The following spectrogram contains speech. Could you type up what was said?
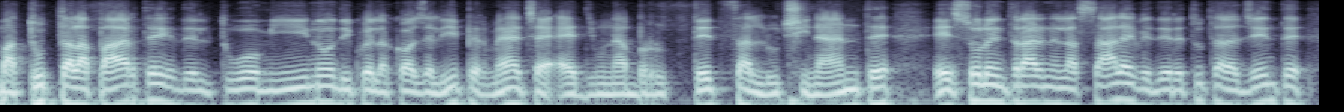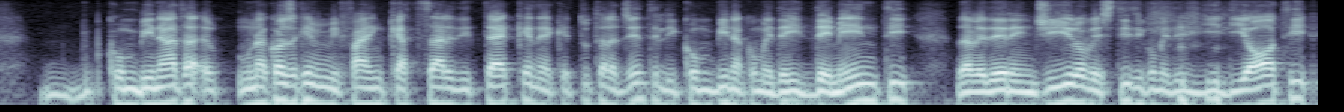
Ma tutta la parte del tuo omino, di quella cosa lì, per me cioè, è di una bruttezza allucinante e solo entrare nella sala e vedere tutta la gente combinata una cosa che mi fa incazzare di Tekken è che tutta la gente li combina come dei dementi da vedere in giro vestiti come degli idioti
